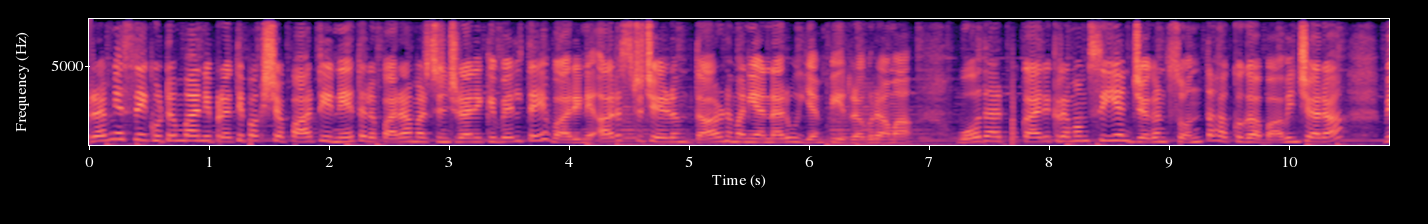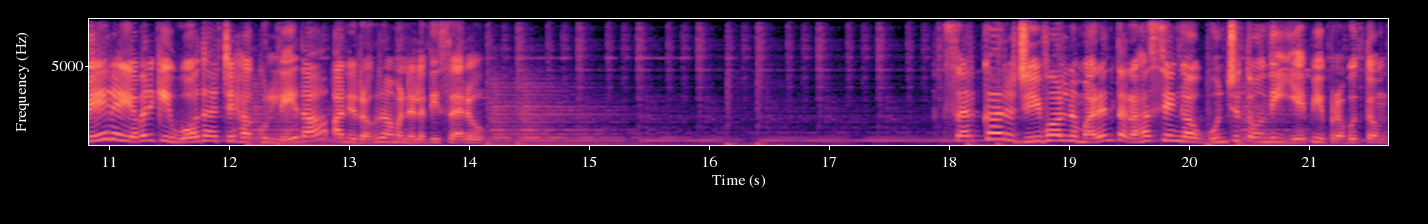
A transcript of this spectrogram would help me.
రమ్యశ్రీ కుటుంబాన్ని ప్రతిపక్ష పార్టీ నేతలు పరామర్శించడానికి వెళ్తే వారిని అరెస్టు చేయడం దారుణమని అన్నారు ఎంపీ రఘురామ. ఓదార్పు కార్యక్రమం సీఎం జగన్ సొంత హక్కుగా భావించారా? వేరే ఎవరికి ఓదార్చే హక్కు లేదా? అని రఘురామ నిలదీశారు. సర్కారు జీవోలను మరింత రహస్యంగా ఉంచుతోంది ఏపీ ప్రభుత్వం.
